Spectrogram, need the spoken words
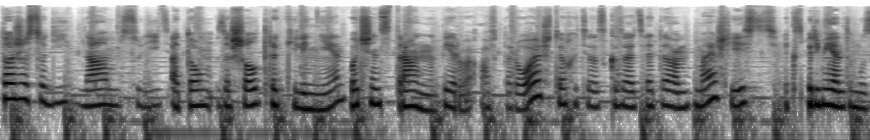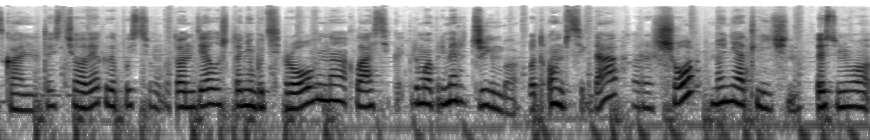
тоже судить нам, судить о том, зашел трек или нет, очень странно, первое. А второе, что я хотела сказать, это, понимаешь, есть эксперименты музыкальные. То есть человек, допустим, вот он делал что-нибудь ровно классикой. Прямой пример Джимба. Вот он всегда хорошо, но не отлично. То есть у него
